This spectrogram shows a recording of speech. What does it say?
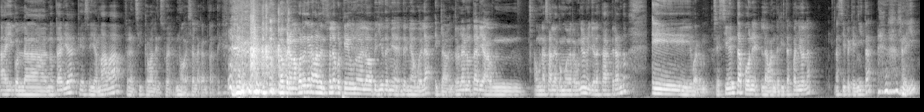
ahí con la notaria que se llamaba Francisca Valenzuela. No, esa es la cantante. no, pero me acuerdo que era Valenzuela porque es uno de los apellidos de mi, de mi abuela. Y claro, entró la notaria a, un- a una sala como de reuniones, yo la estaba esperando. Y bueno, se sienta, pone la banderita española, así pequeñita, ahí.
